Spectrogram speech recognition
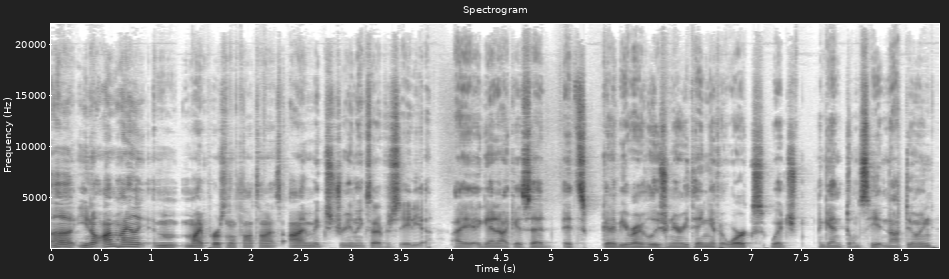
uh, you know, I'm highly my personal thoughts on it. I'm extremely excited for Stadia. I again, like I said, it's going to be a revolutionary thing if it works. Which again, don't see it not doing.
